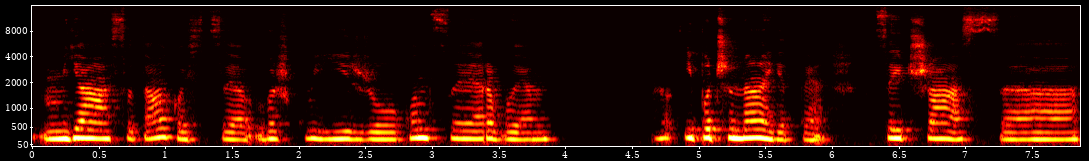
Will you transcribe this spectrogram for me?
м'ясо, так, ось це важку їжу, консерви, і починаєте в цей час е,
